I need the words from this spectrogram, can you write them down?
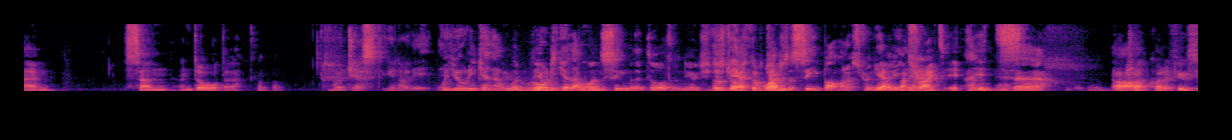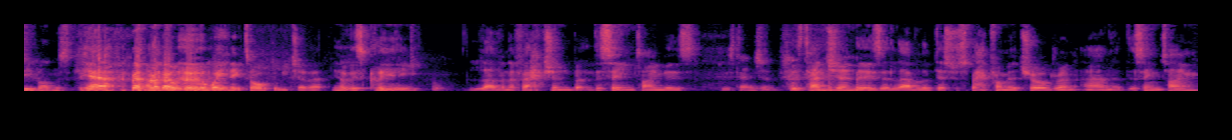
um, son and daughter were just, you know, they, Well, you only get that one. You only get that one scene with the daughter, don't you? She The- just yeah, drops, the drops one- the C bomb on her straight yeah, away. that's right. It, And, it's yeah. They Oh. dropped quite a few C bombs. Yeah, and like the, the way they talk to each other, you know, there's clearly love and affection, but at the same time, there's There's tension. there's tension, there's a level of disrespect from her children, and at the same time,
